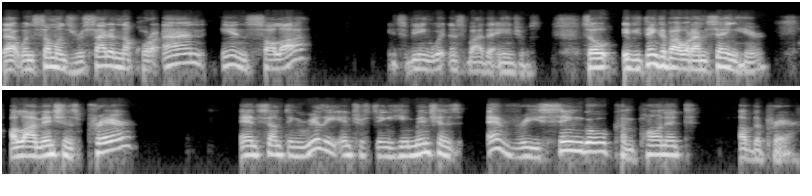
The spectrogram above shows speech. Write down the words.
That when someone's reciting the Quran in Salah, it's being witnessed by the angels. So if you think about what I'm saying here, Allah mentions prayer and something really interesting, He mentions every single component of the prayer.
